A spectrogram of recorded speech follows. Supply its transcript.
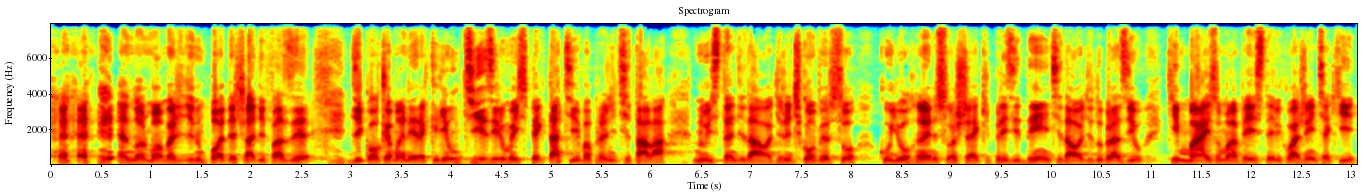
é normal, mas a gente não pode deixar de fazer. De qualquer maneira, cria um teaser e uma expectativa para a gente estar lá no stand da Audi. A gente conversou com o Johannes Sochek, presidente da Audi do Brasil, que mais uma vez esteve com a gente aqui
